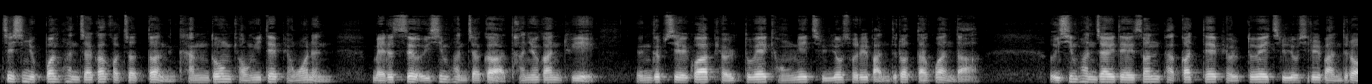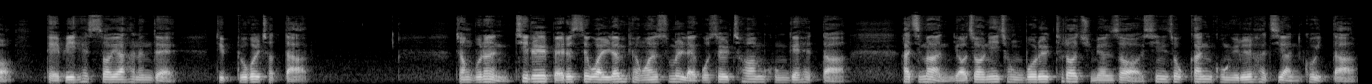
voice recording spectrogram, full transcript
76번 환자가 거쳤던 강동 경희대 병원은 메르스 의심 환자가 다녀간 뒤 응급실과 별도의 격리 진료소를 만들었다고 한다. 의심 환자에 대해선 바깥에 별도의 진료실을 만들어 대비했어야 하는데 뒷북을 쳤다. 정부는 7일 메르스 관련 병원 24곳을 처음 공개했다. 하지만 여전히 정보를 틀어주면서 신속한 공유를 하지 않고 있다.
